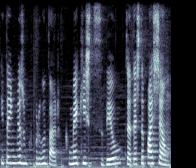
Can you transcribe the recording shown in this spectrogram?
e tenho mesmo que perguntar como é que isto se deu? Portanto, esta paixão,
